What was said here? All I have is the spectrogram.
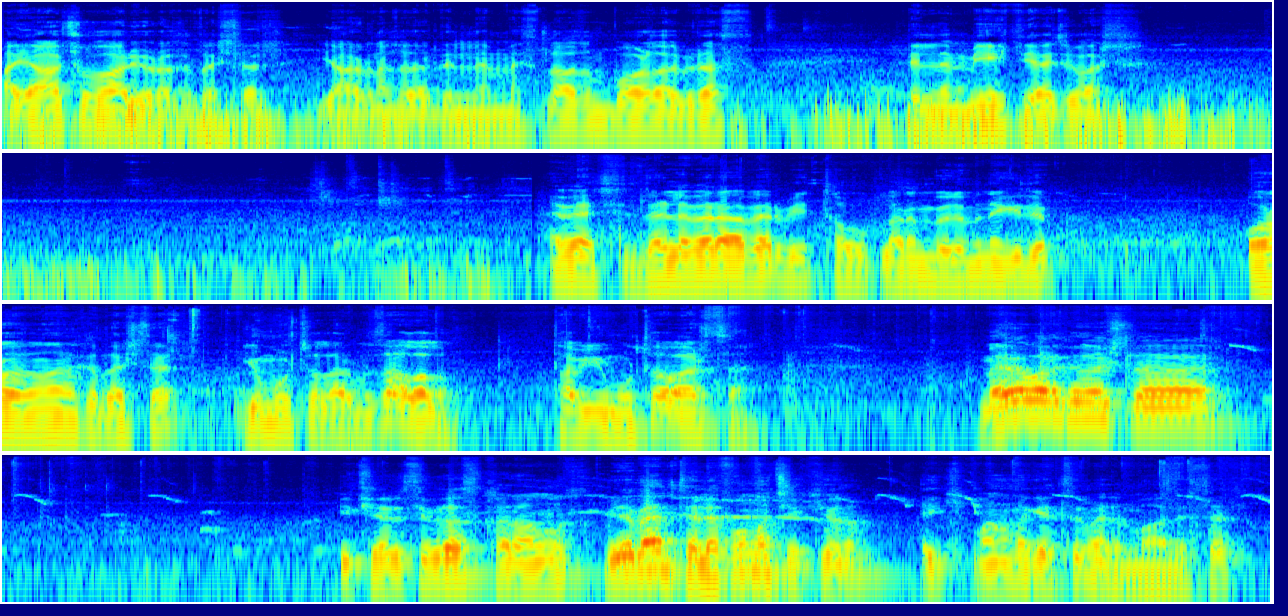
ayağı çok ağrıyor arkadaşlar. Yarına kadar dinlenmesi lazım. Bu aralar biraz dinlenmeye ihtiyacı var. Evet sizlerle beraber bir tavukların bölümüne gidip oradan arkadaşlar yumurtalarımızı alalım. Tabi yumurta varsa. Merhaba arkadaşlar. İçerisi biraz karanlık. Bir de ben telefonla çekiyorum. Ekipmanımı getirmedim maalesef.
